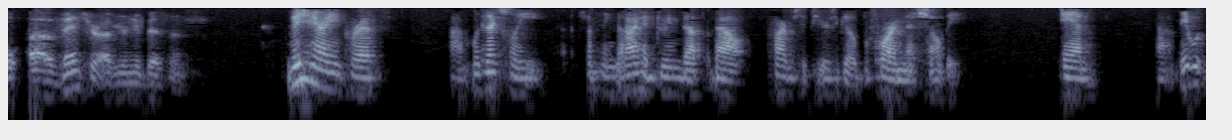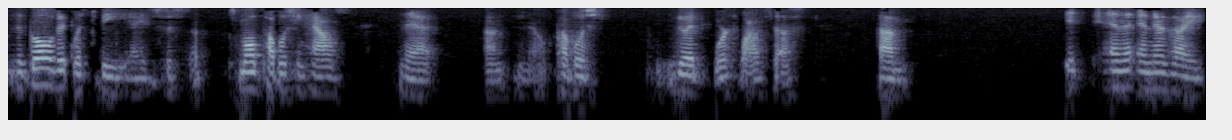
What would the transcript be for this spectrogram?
uh, venture of your new business. Visionarian Press um, was actually something that I had dreamed up about five or six years ago before I met Shelby, and um, it the goal of it was to be a, just a small publishing house that um, you know published good, worthwhile stuff. Um, it and and as I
